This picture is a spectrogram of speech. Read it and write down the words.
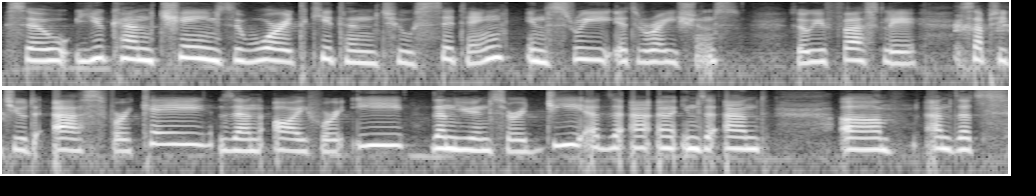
So you can change the word kitten to sitting in three iterations. So you firstly substitute S for K, then I for E, then you insert G at the uh, uh, in the end, um, and that's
